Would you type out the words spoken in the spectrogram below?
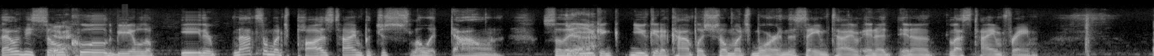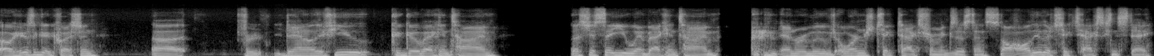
That would be so Yeah. cool to be able to either not so much pause time, but just slow it down so that Yeah. you could you could accomplish so much more in the same time in a in a less time frame. Oh, here's a good question. Uh, for Daniel, if you could go back in time, let's just say you went back in time and removed orange Tic Tacs from existence. All, all the other Tic Tacs can stay,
